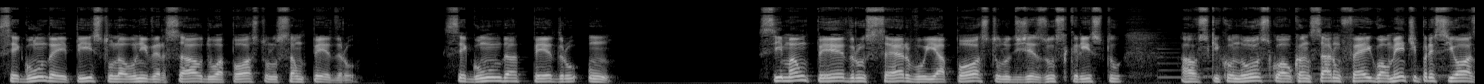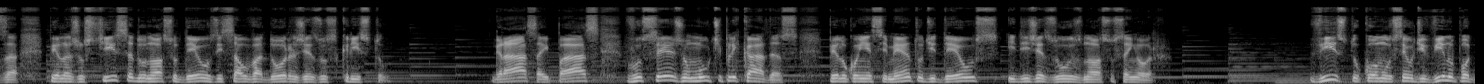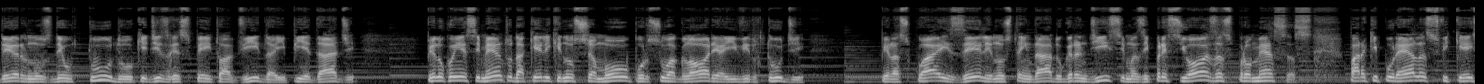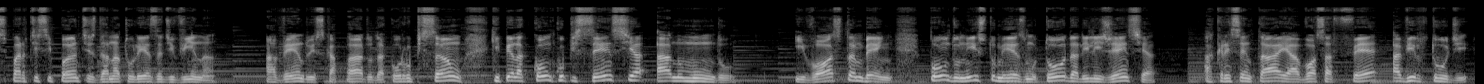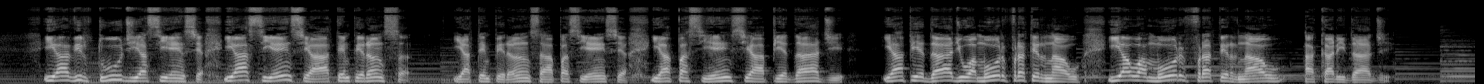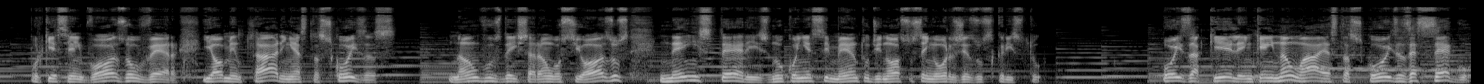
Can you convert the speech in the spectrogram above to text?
Segunda Epístola Universal do Apóstolo São Pedro. Segunda Pedro 1. Simão Pedro, servo e apóstolo de Jesus Cristo, aos que conosco alcançaram fé igualmente preciosa pela justiça do nosso Deus e Salvador Jesus Cristo. Graça e paz vos sejam multiplicadas pelo conhecimento de Deus e de Jesus nosso Senhor visto como o seu divino poder nos deu tudo o que diz respeito à vida e piedade, pelo conhecimento daquele que nos chamou por sua glória e virtude, pelas quais ele nos tem dado grandíssimas e preciosas promessas, para que por elas fiqueis participantes da natureza divina, havendo escapado da corrupção que pela concupiscência há no mundo. E vós também, pondo nisto mesmo toda a diligência, acrescentai à vossa fé a virtude, e à virtude a ciência, e à ciência a temperança, e à temperança a paciência, e à paciência a piedade, e à piedade o amor fraternal, e ao amor fraternal a caridade. Porque se em vós houver e aumentarem estas coisas, não vos deixarão ociosos nem estéreis no conhecimento de nosso Senhor Jesus Cristo. Pois aquele em quem não há estas coisas é cego,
